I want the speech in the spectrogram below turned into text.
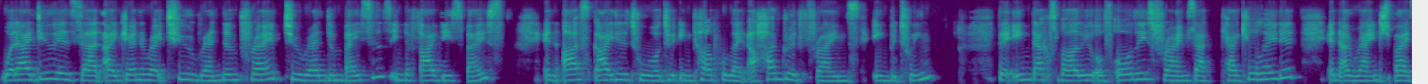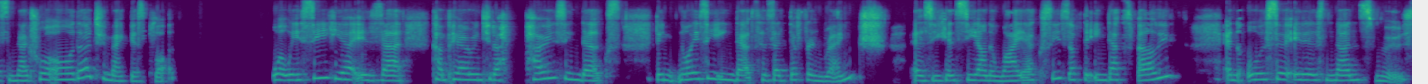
What I do is that I generate two random frame, two random bases in the 5D space and ask guided tour to interpolate 100 frames in between. The index value of all these frames are calculated and arranged by its natural order to make this plot. What we see here is that comparing to the holes index, the noisy index has a different range, as you can see on the y-axis of the index value, and also it is non-smooth.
